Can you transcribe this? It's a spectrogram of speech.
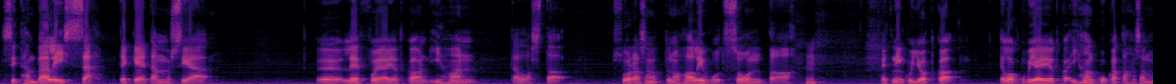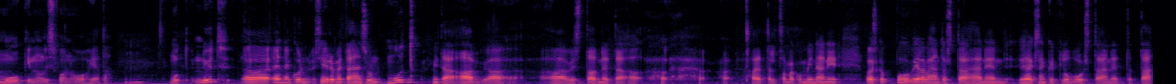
Sitten hän välissä tekee tämmöisiä leffoja, jotka on ihan tällaista suoraan sanottuna Hollywood-sontaa. Hmm. että niin kuin jotka, elokuvia, jotka ihan kuka tahansa muukin olisi voinut ohjata. Hmm. Mut nyt, ennen kuin siirrymme tähän sun mut, mitä aavistan, että ajattelit sama kuin minä, niin voisiko puhua vielä vähän tuosta hänen 90-luvustaan, että tota,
